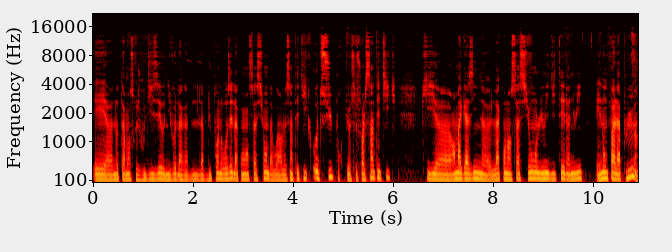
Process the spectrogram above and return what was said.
Et euh, notamment ce que je vous disais au niveau du point de rosée de la condensation, d'avoir le synthétique au-dessus pour que ce soit le synthétique qui emmagasine la condensation, l'humidité la nuit et non pas la plume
